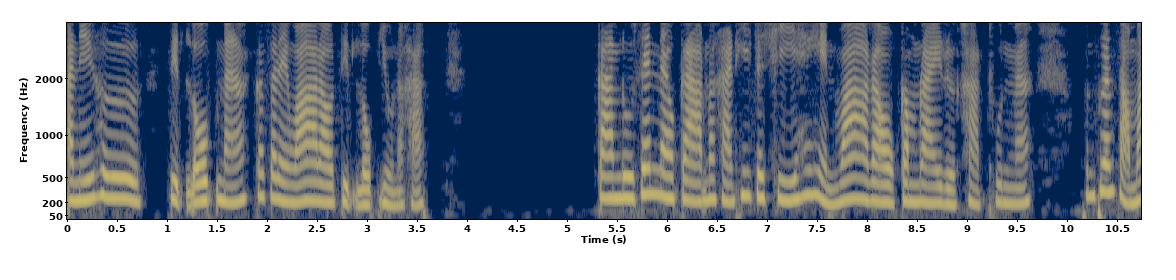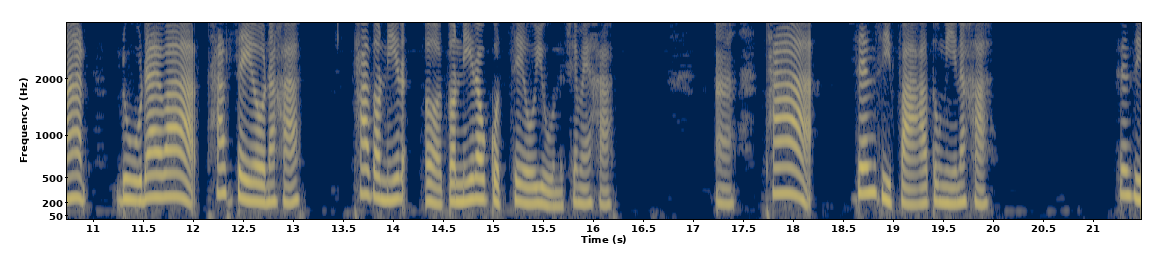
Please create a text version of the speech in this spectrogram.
อันนี้คือติดลบนะ ก็แสดงว่าเราติดลบอยู่นะคะ การดูเส้นแนวกราฟนะคะ ที่จะชี้ให้เห็นว่าเรากำไรหรือขาดทุนนะ เพื่อนๆสามารถดูได้ว่าถ้าเซลล์นะคะ ถ้าตอนนี้เอ่อตอนนี้เรากดเซลล์อยู่ใช่ไหมคะอ่าถ้าเส้นสีฟ้าตรงนี้นะคะ เส้นสี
